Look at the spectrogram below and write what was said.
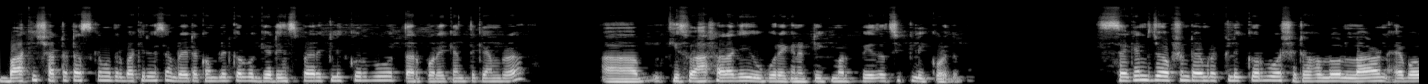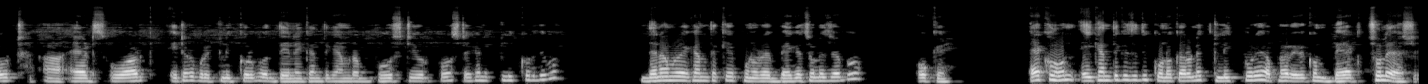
বাকি সাতটা টাস্ক আমাদের বাকি রয়েছে, আমরা এটা কমপ্লিট করব গেট ইন্সপায়ারে ক্লিক করব, তারপর এখান থেকে আমরা কিছু আসার আগেই উপরে এখানে টিক মার্ক পেয়ে যাচ্ছে ক্লিক করে দেব। সেকেন্ড যে অপশনটা আমরা ক্লিক করব, সেটা হলো লার্ন অ্যাবাউট অ্যাডস ওয়ার্ক এটার উপরে ক্লিক করব দেন এখান থেকে আমরা বুস্ট ইউর পোস্ট এখানে ক্লিক করে দেবো। দেন আমরা এখান থেকে পুনরায় ব্যাগে চলে যাব। ওকে এখন এইখান থেকে যদি কোনো কারণে ক্লিক করে আপনার এরকম ব্যাগ চলে আসে,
